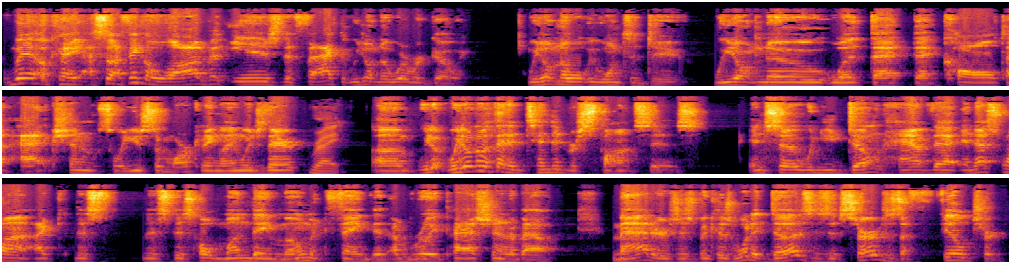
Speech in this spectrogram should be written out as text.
Well, okay, so I think a lot of it is the fact that we don't know where we're going. We don't know what we want to do we don't know what that that call to action. So we use some marketing language there. Right. Um, we don't we don't know what that intended response is. And so when you don't have that, and that's why I this this this whole Monday moment thing that I'm really passionate about matters is because what it does is it serves as a filter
